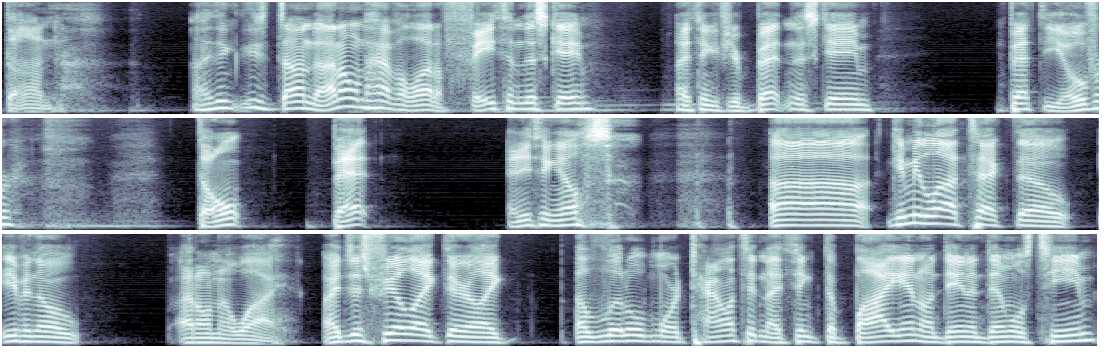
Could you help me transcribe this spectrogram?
done. I think he's done. I don't have a lot of faith in this game. I think if you're betting this game, bet the over. Don't bet anything else. uh, give me La Tech though, even though I don't know why. I just feel like they're like a little more talented, and I think the buy-in on Dana Dimel's team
